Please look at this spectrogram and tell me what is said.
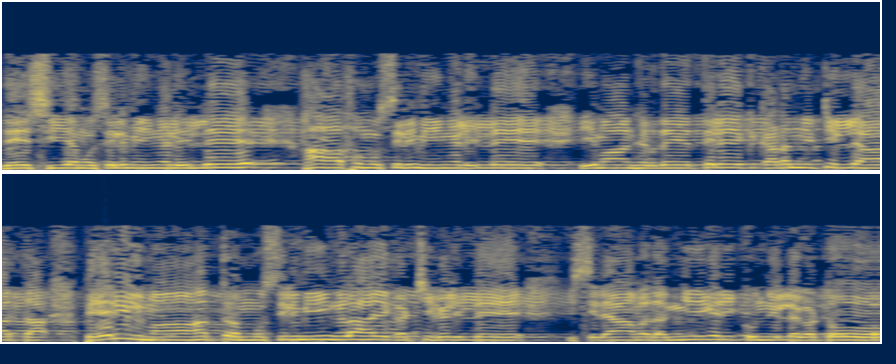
ദേശീയ മുസ്ലിമീങ്ങളില്ലേ ഹാഫ് മുസ്ലിമീങ്ങളില്ലേ. ഇമാൻ ഹൃദയത്തിലേക്ക് കടന്നിട്ടില്ലാത്ത പേരിൽ മാത്രം മുസ്ലിമീങ്ങളായ കക്ഷികളില്ലേ? ഇസ്ലാം അത് അംഗീകരിക്കുന്നില്ല കേട്ടോ.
